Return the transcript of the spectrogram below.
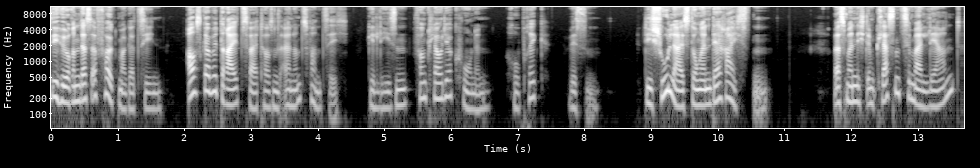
Sie hören das Erfolgmagazin, Ausgabe 3 2021, gelesen von Claudia Kohnen, Rubrik Wissen. Die Schulleistungen der Reichsten. Was man nicht im Klassenzimmer lernt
